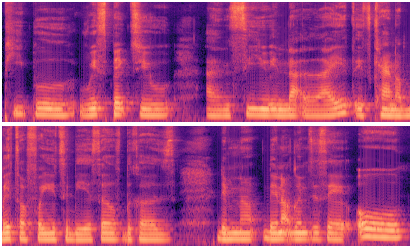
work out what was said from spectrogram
people respect you and see you in that light, it's kind of better for you to be yourself because they're not they're not going to say, "Oh,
